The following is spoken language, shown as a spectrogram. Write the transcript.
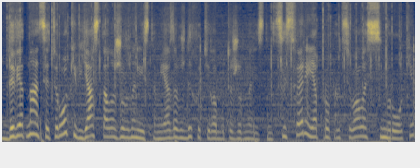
19 років я стала журналістом. Я завжди хотіла бути журналістом. В цій сфері я пропрацювала 7 років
